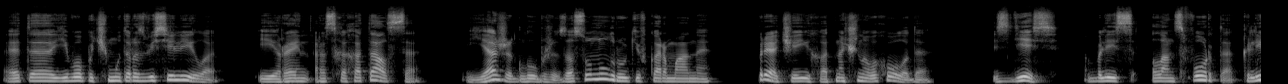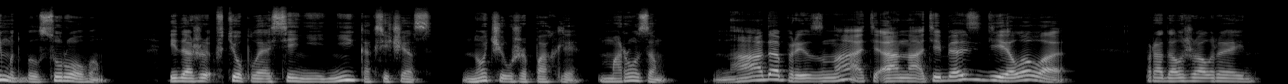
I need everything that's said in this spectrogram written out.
Это его почему-то развеселило. И Рейн расхохотался. Я же глубже засунул руки в карманы, пряча их от ночного холода. Здесь, близ Лансфорта, климат был суровым. И даже в теплые осенние дни, как сейчас, ночи уже пахли морозом. «Надо признать, она тебя сделала», — продолжал Рейн.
